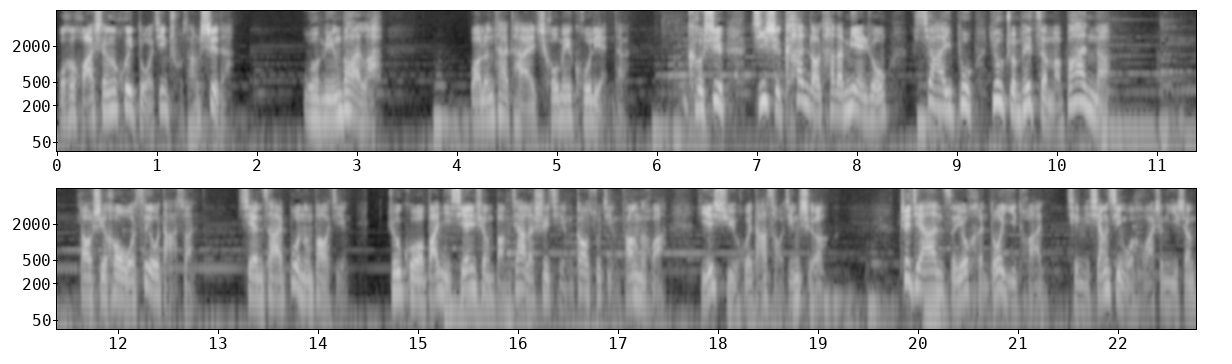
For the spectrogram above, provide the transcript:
我和华生会躲进储藏室的。我明白了，瓦伦太太愁眉苦脸的。可是，即使看到他的面容，下一步又准备怎么办呢？到时候我自有打算。现在不能报警。如果把你先生绑架的事情告诉警方的话，也许会打草惊蛇。这件案子有很多疑团，请你相信我和华生医生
